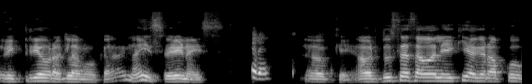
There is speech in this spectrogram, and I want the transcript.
विक्ट्री और अगला मौका। नाइस वेरी नाइस ओके और दूसरा सवाल ये कि अगर आपको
